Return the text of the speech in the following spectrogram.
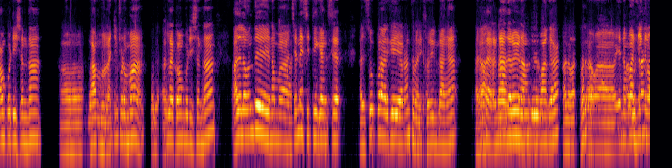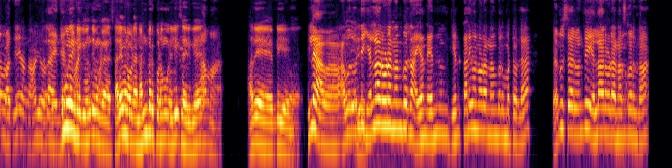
காம்படிஷன் தான். அஞ்சு படமா? நல்ல காம்படிஷன் தான். அதுல வந்து நம்ம சென்னை சிட்டி கேங்ஸ்டர் அது சூப்பரா இருக்கு அப்படின்னு சொல்லி சொல்லியிருந்தாங்க. அதனால ரெண்டாவது தடவை நான் வந்து பாக்குறேன் ஆஹ் என்னப்பா நீங்களும் பார்த்து கூட இன்னைக்கு வந்து உங்க தலைவனோட நண்பர் படமும் ரிலீஸ் ஆயிருக்கு. ஆமா. அது எப்படி? இல்ல அவ- அவர் வந்து எல்லாரோட நண்பர் தான். என் தலைவனோட நண்பர் மட்டும் இல்ல தனுஷ் சார் வந்து எல்லாரோட நண்பர் தான்.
